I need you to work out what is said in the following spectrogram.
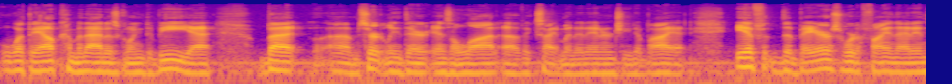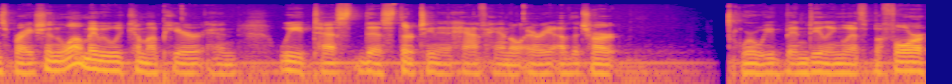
what the outcome of that is going to be yet, but um, certainly there is a lot of excitement and energy to buy it. If the bears were to find that inspiration, well, maybe we come up here and we test this 13 and a half handle area of the chart where we've been dealing with before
